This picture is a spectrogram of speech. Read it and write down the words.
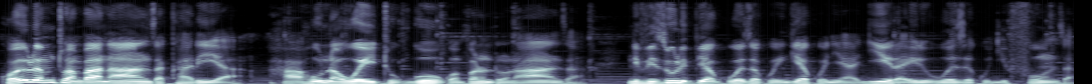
Kwa yule mtu ambaye anaanza karia hauna way to go kwa mfano ndo unaanza ni vizuri pia kuweza kuingia kwenye ajira ili uweze kujifunza.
